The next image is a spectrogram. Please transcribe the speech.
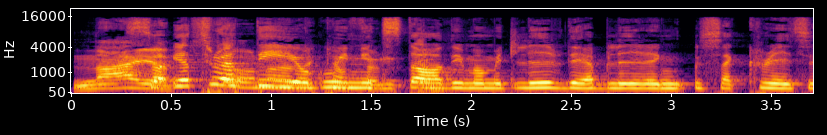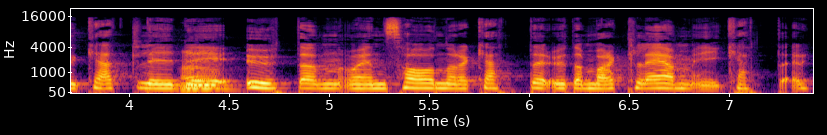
Nej, Jag, jag tror att det är att gå in i ett stadium av mitt liv där jag blir en så crazy cat lady utan att ens ha några katter, utan bara klä mig i katter.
